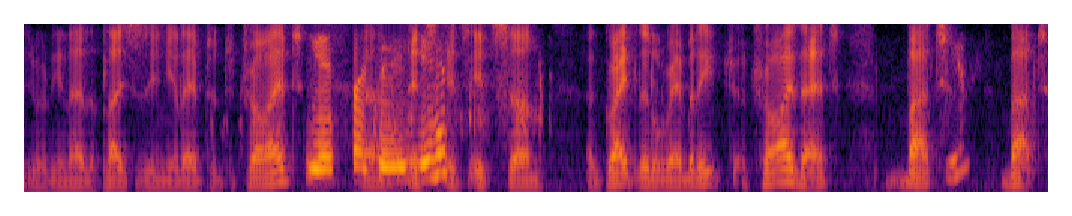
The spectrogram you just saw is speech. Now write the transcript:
you know, the places in New Lambton to try it. Yes, I uh, do. It's, yes. it's, it's um, a great little remedy. Try that. But yeah. but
